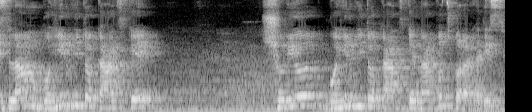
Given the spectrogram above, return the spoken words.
ইসলাম বহির্ভূত কাজকে শরীয়ত বহির্ভূত কাজকে নাকচ করা হাদিস।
